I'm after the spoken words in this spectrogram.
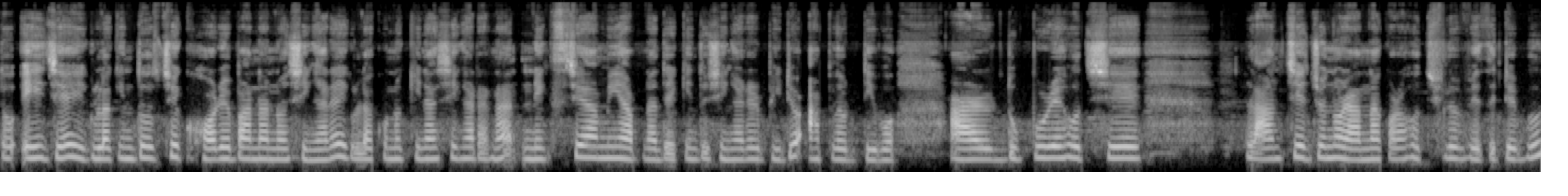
তো এই যে, এগুলা কিন্তু হচ্ছে ঘরে বানানো সিঙ্গারা, এগুলা কোনো কিনা সিঙ্গারা না। নেক্সটে আমি আপনাদের কিন্তু সিঙ্গারের ভিডিও আপলোড দিব। আর দুপুরে হচ্ছে লাঞ্চের জন্য রান্না করা হচ্ছিল ভেজিটেবল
